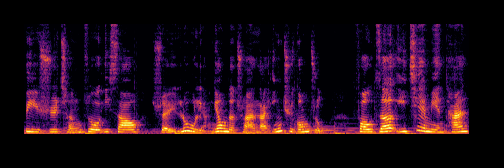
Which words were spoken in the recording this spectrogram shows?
必须乘坐一艘水陆两用的船来迎娶公主，否则一切免谈。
